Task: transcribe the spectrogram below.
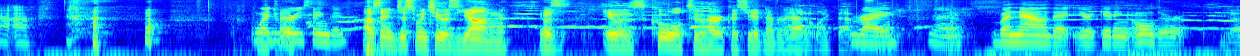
uh-uh. What Okay. were you saying, babe? I was saying just when she was young, it was it was cool to her because she had never had it like that before. Right, right. But now that you're getting older, Yeah.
